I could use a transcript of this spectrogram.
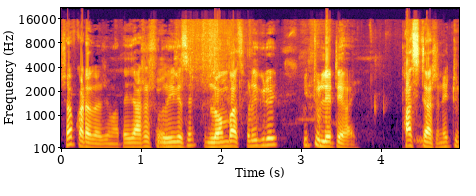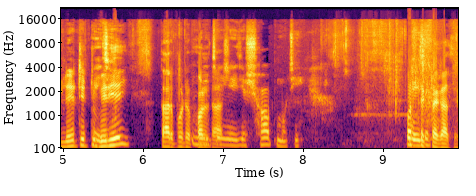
সব কাটাল আসবে মাথায় আসা শুরু হয়ে গেছে। লম্বা ছড়িগুলোই একটু লেটে হয়। ফার্স্টে আসে না একটু লেটে একটু বেরিয়েই তারপরে ফলটা আসে। এই যে সব মুচি। প্রত্যেকটা গাছে।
